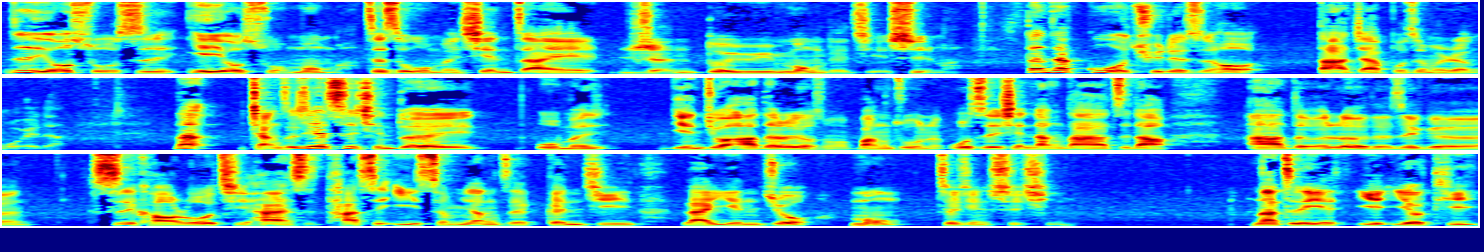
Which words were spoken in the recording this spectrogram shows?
日有所思，夜有所梦嘛，这是我们现在人对于梦的解释嘛。但在过去的时候，大家不这么认为的。那讲这些事情对。我们研究阿德勒有什么帮助呢？我只是先让大家知道阿德勒的这个思考逻辑，还是他是以什么样子的根基来研究梦这件事情。那这也也有提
